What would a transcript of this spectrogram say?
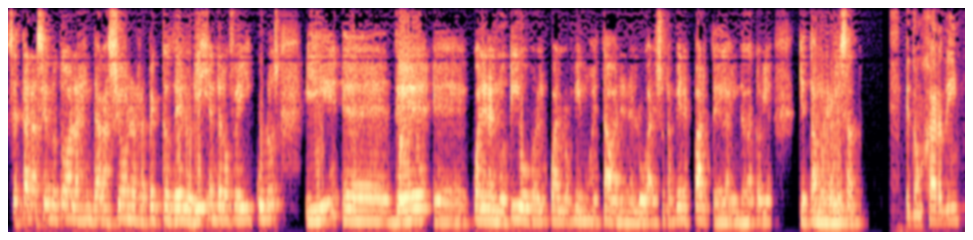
se están haciendo todas las indagaciones respecto del origen de los vehículos y eh, de eh, cuál era el motivo por el cual los mismos estaban en el lugar. Eso también es parte de la indagatoria que estamos realizando. Eh, don Hardy,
